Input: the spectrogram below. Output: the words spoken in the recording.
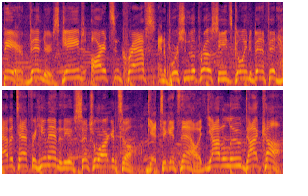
beer, vendors, games, arts, and crafts, and a portion of the proceeds going to benefit Habitat for Humanity of Central Arkansas. Get tickets now at yadaloo.com.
